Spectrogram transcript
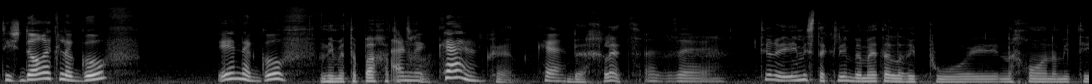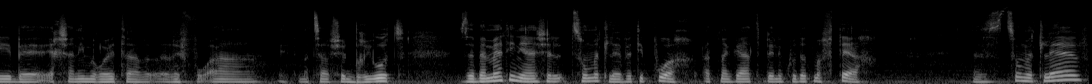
תשדורת לגוף. הנה, גוף. אני מטפחת אני, אותך. כן. כן. כן. בהחלט. אז... תראי, אם מסתכלים באמת על ריפוי נכון, אמיתי, באיך שאני רואה את הרפואה, את מצב של בריאות, זה באמת עניין של תשומת לב וטיפוח. את נגעת בנקודות מפתח. אז תשומת לב,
